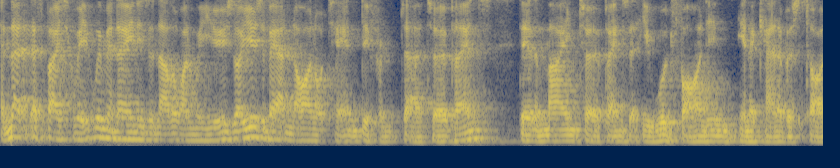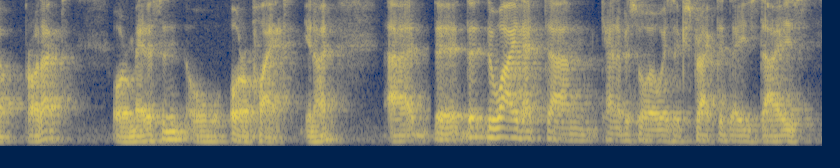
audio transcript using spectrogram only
and that, that's basically it. Limonene is another one we use. I use about nine or ten different uh, terpenes. They're the main terpenes that you would find in, in a cannabis type product or a medicine or, or a plant, you know. Uh, the, the, the way that um, cannabis oil is extracted these days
